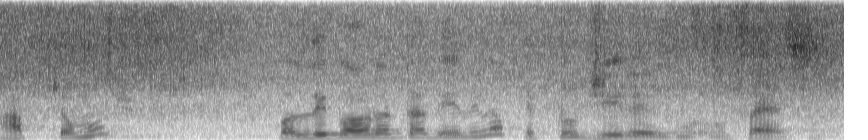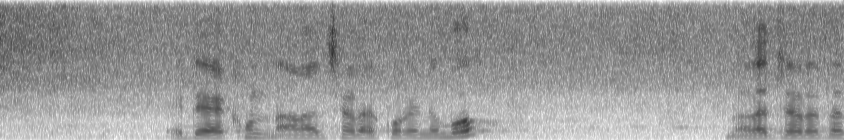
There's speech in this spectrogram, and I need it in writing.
হাফ চামচ হলদি পাউডারটা দিয়ে দিলাম। একটু জিরে গুঁড়ো, ব্যাস। এটা এখন নাড়াচাড়া করে নেব। নাড়াচাড়াটা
